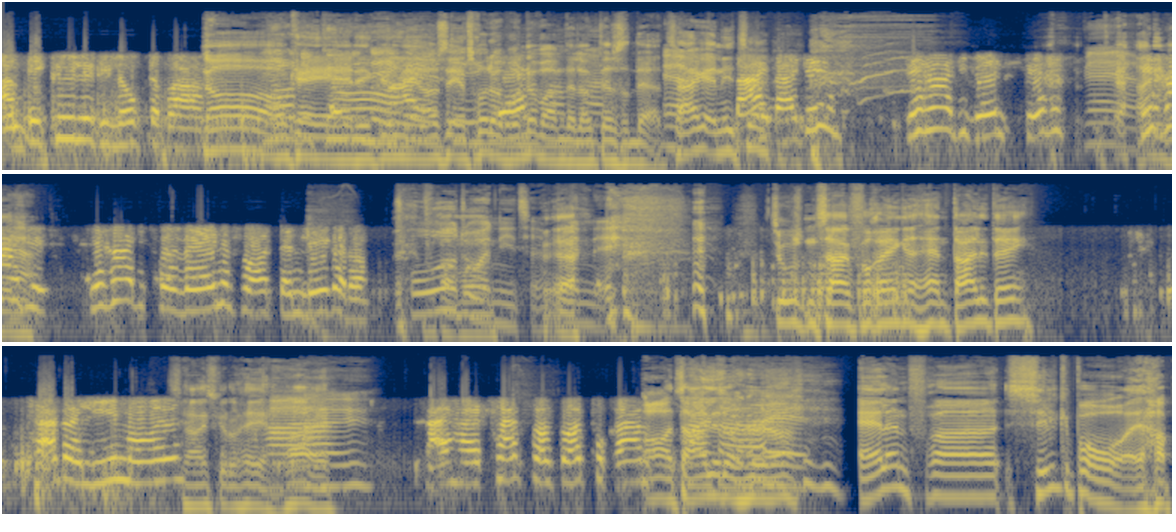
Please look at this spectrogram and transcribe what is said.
Jamen, det er gylde, de lugter bare. Nå, okay. Ja, det er jeg også. Jeg tror, det var Wunderbaum, der lugter sådan der. Tak, Anita. Nej, nej, det, det har de vel. Det, det, har de, det har de for vane for, at den ligger der. Troede du, Anita. Ja. Men, øh, Tusind tak for ringet. Ha' en dejlig dag. Tak og i lige måde. Tak skal du have. Hej. Hej, hej. Tak for et godt program. Åh, dejligt at høre. Allan fra Silkeborg øh, har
